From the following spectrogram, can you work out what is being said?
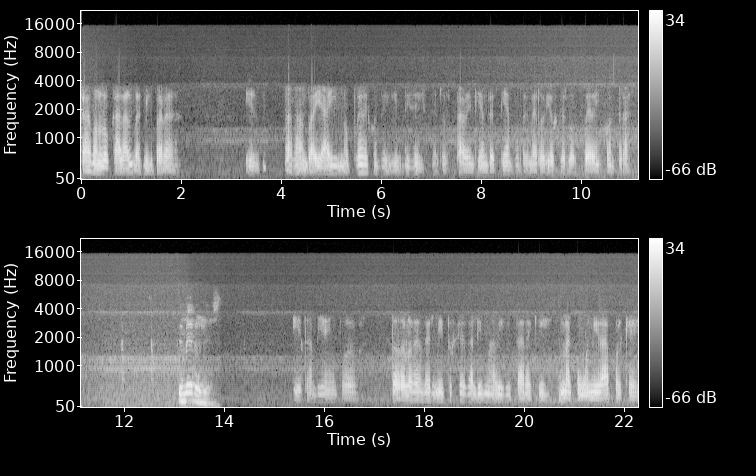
casa, un local, algo así para ir pasando allá y no puede conseguir, dice, se lo está venciendo el tiempo, primero Dios que lo pueda encontrar. Primero Dios. también por todos los enfermitos que salimos a visitar aquí en la comunidad porque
